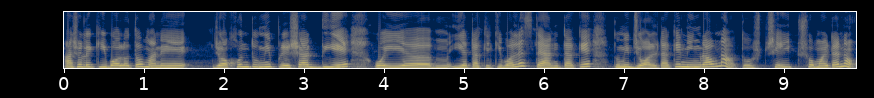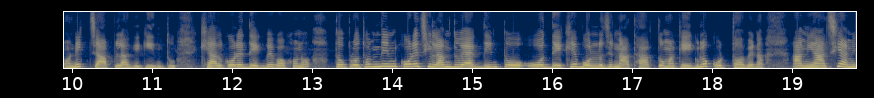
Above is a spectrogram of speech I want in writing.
আসলে কি বলো তো মানে যখন তুমি প্রেশার দিয়ে ওই ইয়েটাকে কি বলে স্ট্যান্ডটাকে তুমি জলটাকে নিংড়াও না, তো সেই সময়টায় না অনেক চাপ লাগে কিন্তু। খেয়াল করে দেখবে কখনো। তো প্রথম দিন করেছিলাম দু একদিন তো ও দেখে বলল যে, না থাক, তোমাকে এইগুলো করতে হবে না। আমি আছি, আমি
